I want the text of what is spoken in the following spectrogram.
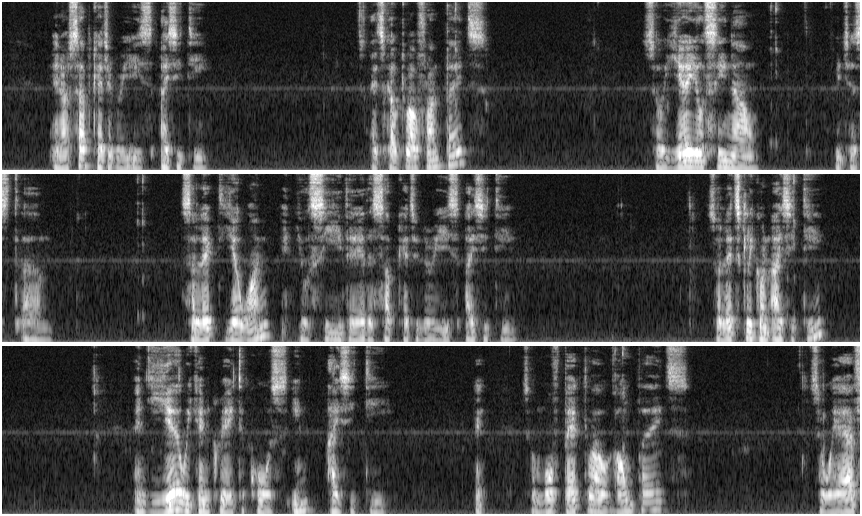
and our subcategory is ICT let's go to our front page. So here you'll see now we just um, select year 1 and you'll see there the subcategory is ICT. So let's click on ICT and here we can create a course in ICT. Okay, so move back to our home page. So we have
